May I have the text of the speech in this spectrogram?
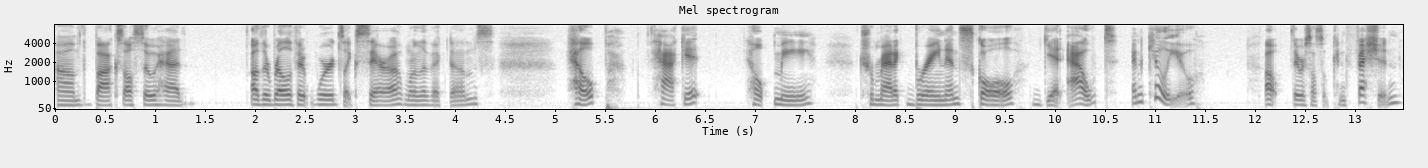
Um, the box also had other relevant words like Sarah, one of the victims, help, hack it, help me, traumatic brain and skull, get out, and kill you. Oh, there was also confession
